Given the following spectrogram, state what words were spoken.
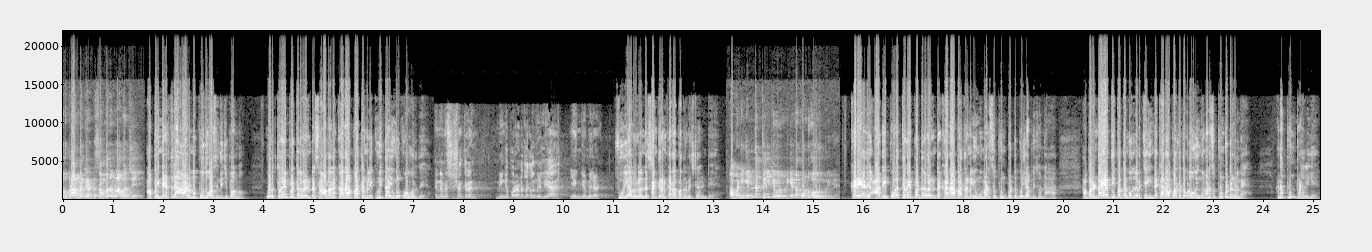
ஒரு பிராமண கேரக்டர் சம்மதம்லாம் வச்சு அப்ப இந்த இடத்துல ஆழமா பொதுவா சிந்திச்சு பார்க்கணும். ஒரு திரைப்படத்தில் வருகின்ற சாதாரண கதாபாத்திரங்களை குறித்தா இவங்களுக்கு கோவம் வருது? என்ன மிஸ்டர் சங்கரன்? நீங்க போராட்டத்துல கலந்து இல்லையா? எங்க மிலாட் சூர்யா அவர்கள் அந்த சங்கரன் கதாபாத்திரம் வச்சுட்டாருன்ட்டு. அப்ப நீங்க என்ன திணிக்க விரும்புறீங்க? என்ன கொண்டு போக விரும்புறீங்க? கிடையாது. அதை போல திரைப்படத்தில் வருகின்ற கதாபாத்திரங்கள் இவங்க மனசு புண்பட்டு போச்சு அப்படின்னு சொன்னா அப்போ ரெண்டாயிரத்தி பத்தொன்பதுல வச்ச இந்த கதாபாத்திரத்தை கூட உங்க மனசு புண்பட்டுருக்கணுமே. இருக்கணுமே ஆனா புண்படலையே.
